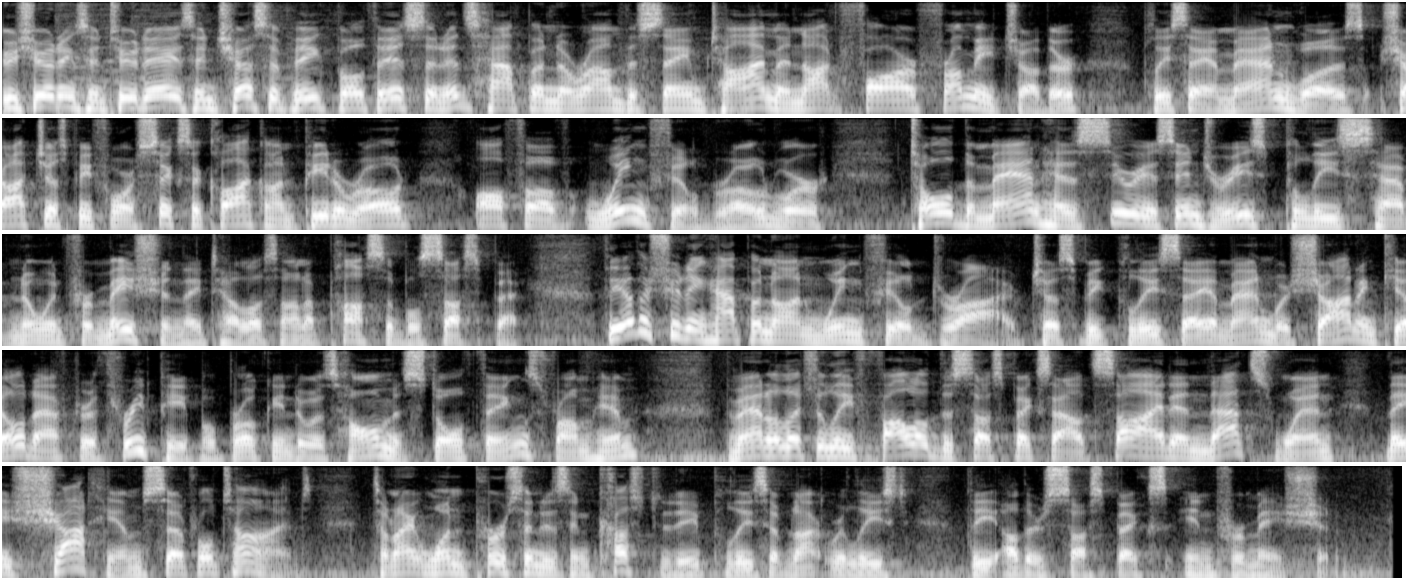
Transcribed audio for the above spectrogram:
Two shootings in two days in Chesapeake. Both incidents happened around the same time and not far from each other. Police say a man was shot just before 6 o'clock on Peter Road off of Wingfield Road. We're told the man has serious injuries. Police have no information, they tell us, on a possible suspect. The other shooting happened on Wingfield Drive. Chesapeake police say a man was shot and killed after three people broke into his home and stole things from him. The man allegedly followed the suspects outside, and that's when they shot him several times. Tonight, one person is in custody. Police have not released the other suspect's information.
